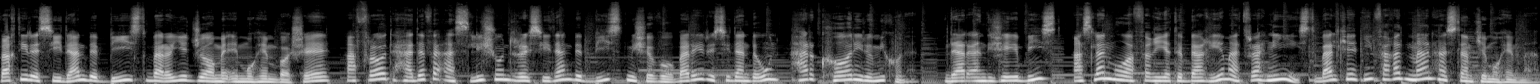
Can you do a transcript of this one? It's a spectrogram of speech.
وقتی رسیدن به 20 برای جامعه مهم باشه افراد هدف اصلیشون رسیدن به 20 میشه و برای رسیدن به اون هر کاری رو می‌کنن. در اندیشه 20 اصلا موفقیت بقیه مطرح نیست بلکه این فقط من هستم که مهمم.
